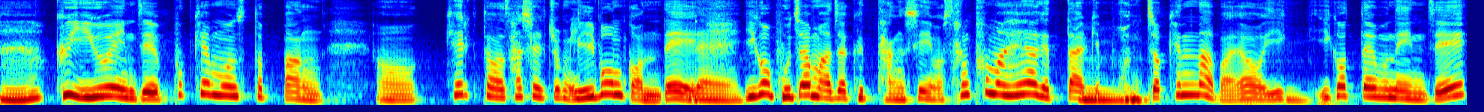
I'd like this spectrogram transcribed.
음. 그 이후에 이제 포켓몬스터 빵 어, 캐릭터가 사실 좀 일본 건데 네. 이거 보자마자 그 당시에 뭐 상품화 해야겠다 이렇게 음. 번쩍했나 봐요. 이 이것 때문에 이제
